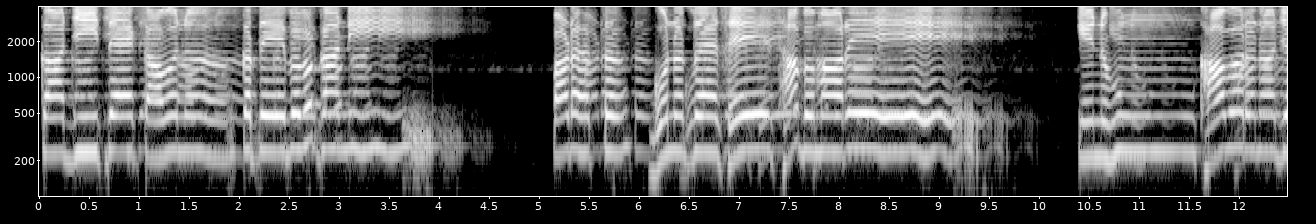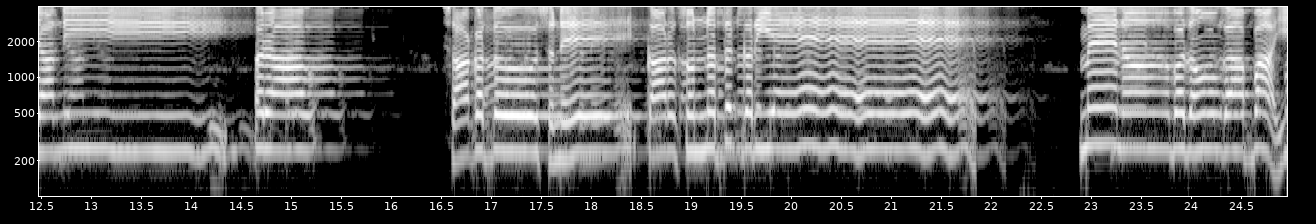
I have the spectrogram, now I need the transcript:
ਕਾਜੀ ਤੈ ਕਵਨ ਕਤੇਬ ਬਖਾਨੀ ਪੜਹਤ ਗੁਣ ਤੈਸੇ ਸਭ ਮਾਰੇ। ਕਿਨਹੂ ਖਬਰ ਨਾ ਜਾਣੀ ਰਾਵ ਸਾਗਤ ਸਨੇ ਕਰ ਸੁਨਤ ਕਰੀਏ ਮੈਂ ਨਾ ਬਦੋਂਗਾ ਭਾਈ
